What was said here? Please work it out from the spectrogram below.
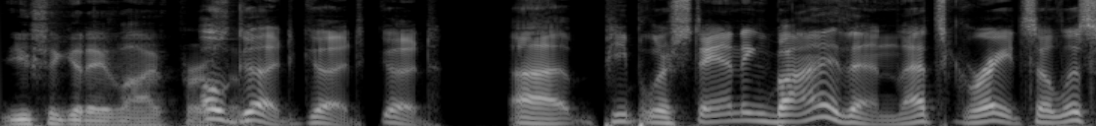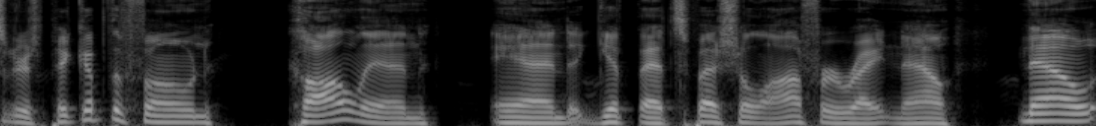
You should get a live person. Oh, good, good, good uh, people are standing by then. That's great. So, listeners, pick up the phone, call in, and get that special offer right now. Now,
